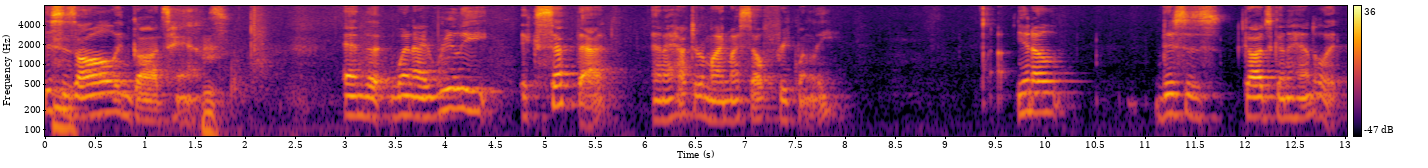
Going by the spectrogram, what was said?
This is hmm. all in God's hands. Hmm. And that when I really accept that, and I have to remind myself frequently, you know, this is God's going to handle it.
